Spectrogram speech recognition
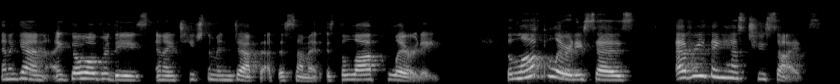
and again, I go over these and I teach them in depth at the summit, is the law of polarity. The law of polarity says everything has two sides.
